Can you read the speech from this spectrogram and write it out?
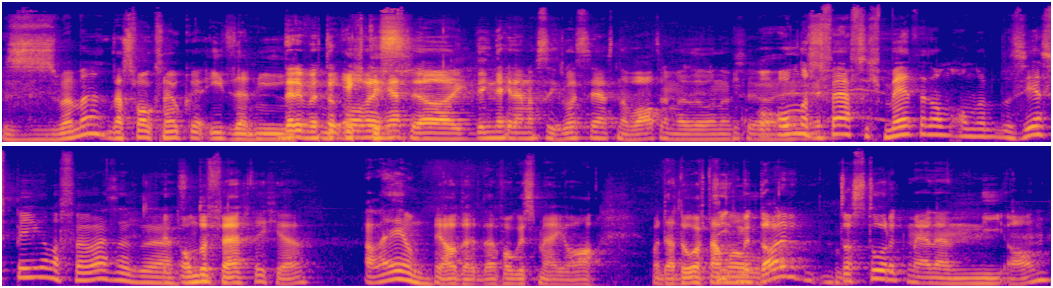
zwemmen? Dat is volgens mij ook eh, iets dat niet, Daar hebben we het niet ook echt over is. gehad. Ja, ik denk dat je dan nog zo groot schrijft naar water met zo'n of zo. 150 meter dan onder de zeespiegel, of wat was dat? eh? Onder 50, ja. Allee, jong. Ja, dat, dat volgens mij, ja. Maar dat hoort allemaal... maar daar, daar stoor ik mij dan niet aan.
